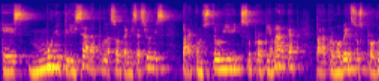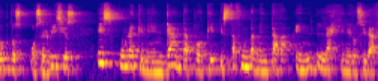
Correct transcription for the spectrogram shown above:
que es muy utilizada por las organizaciones para construir su propia marca, para promover sus productos o servicios, es una que me encanta porque está fundamentada en la generosidad.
